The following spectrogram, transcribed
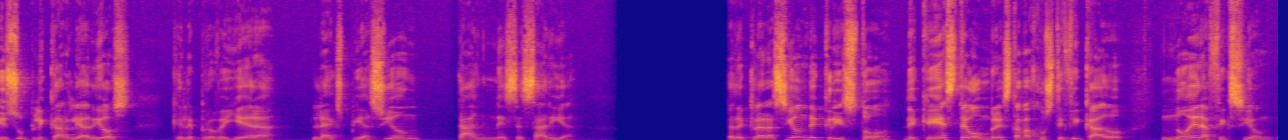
y suplicarle a Dios que le proveyera la expiación tan necesaria la declaración de Cristo de que este hombre estaba justificado no era ficción,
